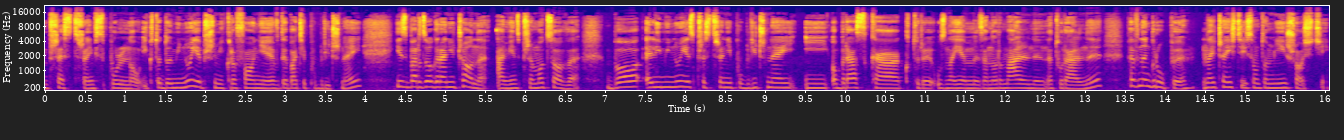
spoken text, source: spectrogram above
y, przestrzeń wspólną i kto dominuje przy mikrofonie w debacie publicznej, jest bardzo ograniczone, a więc przemocowe, bo eliminuje z przestrzeni publicznej i obrazka, który uznajemy za normalny, naturalny, pewne grupy. Najczęściej są to mniejszości.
